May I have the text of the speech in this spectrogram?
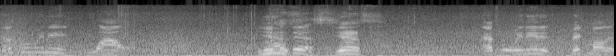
Just what we need. Wow! Look Yes. at this. Yes. That's what we needed. Big mullet.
